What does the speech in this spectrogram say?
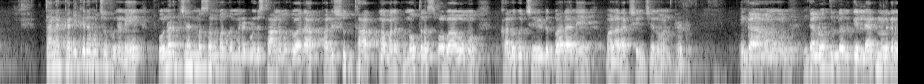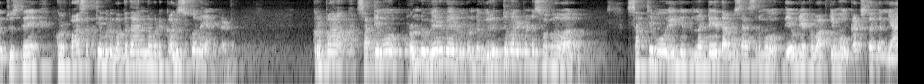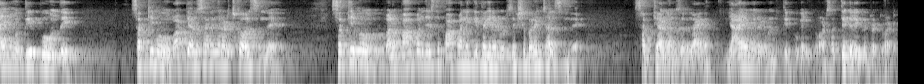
తన కనికరము చొప్పుననే పునర్జన్మ సంబంధమైనటువంటి స్థానము ద్వారా పరిశుద్ధాత్మ మనకు నూతన స్వభావము కలుగు చేయడం ద్వారానే మన రక్షించను అంటాడు. ఇంకా మనం ఇంకా లోతుల్లోనికి లేఖనాలు కనుక చూస్తే కృపా సత్యములు ఒకదాన్ని ఒకటి కలుసుకున్నాయి అంటాడు. కృప సత్యము రెండు వేరు వేరు రెండు విరుద్ధమైనటువంటి స్వభావాలు. సత్యము ఏం చెప్తుందంటే ధర్మశాస్త్రము దేవుని యొక్క వాక్యము ఖచ్చితంగా న్యాయము తీర్పు ఉంది. సత్యము వాక్యానుసారంగా నడుచుకోవాల్సిందే. సత్యము మనం పాపం చేస్తే పాపానికి తగినటువంటి శిక్ష భరించాల్సిందే. సత్యాన్ని అనుసరించి ఆయన న్యాయమైనటువంటి తీర్పు కలిగిన వాడు సత్యం కలిగినటువంటి వాడు.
